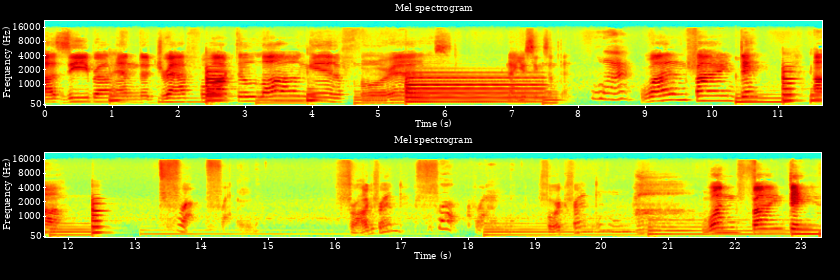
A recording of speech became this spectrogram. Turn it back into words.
a zebra and a giraffe walked along in a forest. One fine day, a Frog friend. frog friend? Frog friend. Fork friend? Mhm. One fine day,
